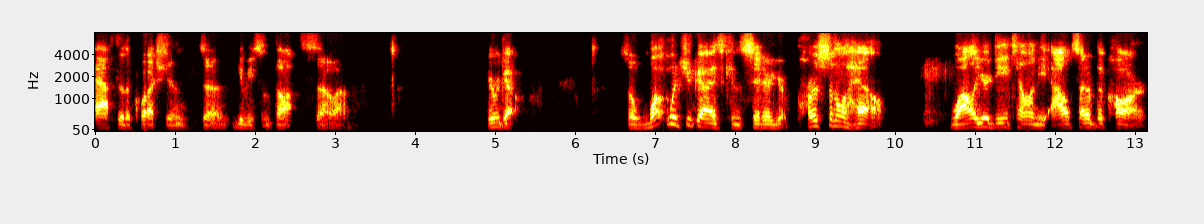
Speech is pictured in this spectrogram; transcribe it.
after the question to give you some thoughts. So uh, here we go. So, what would you guys consider your personal hell while you're detailing the outside of the car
